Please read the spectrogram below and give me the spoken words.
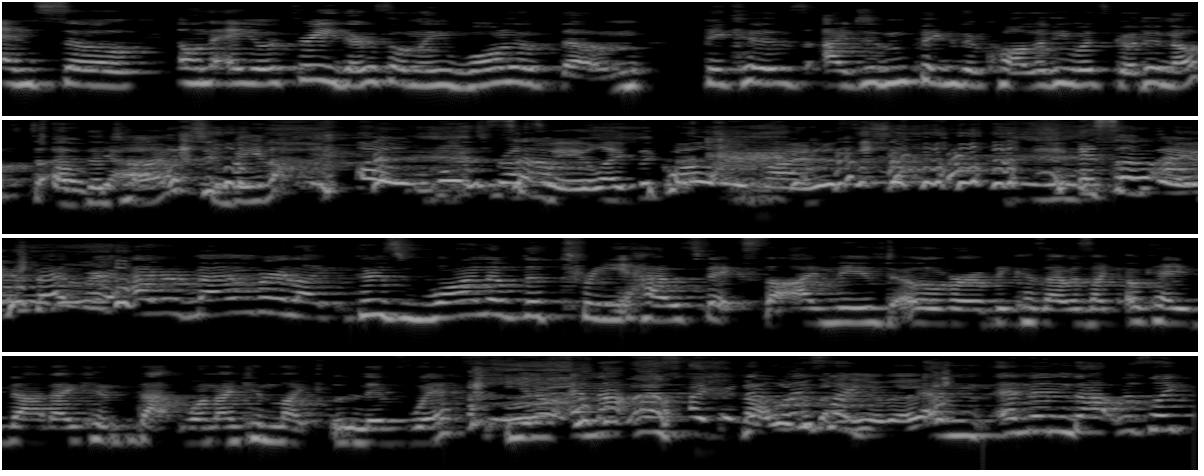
and so on AO3 there's only one of them because I didn't think the quality was good enough to, at oh, the yeah. time to be like. oh, trust so, me, like the quality of mine is. so I remember, I remember, like, there's one of the three house fics that I moved over because I was like, okay, that I can, that one I can like live with, you know, and that was that was like, and and then that was like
